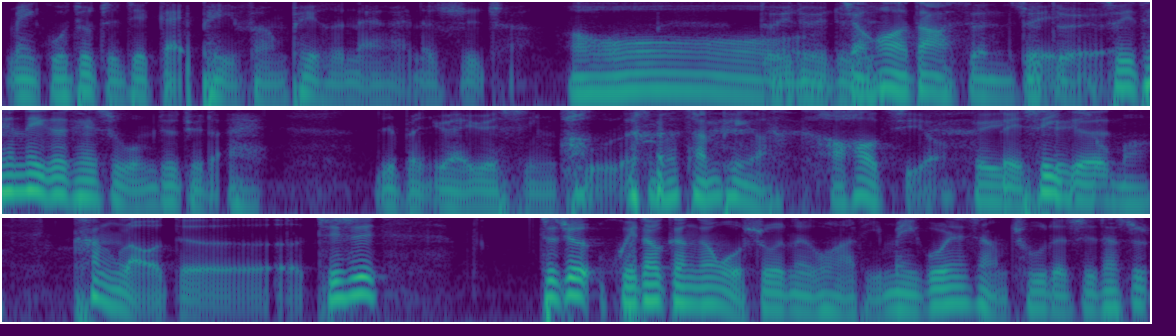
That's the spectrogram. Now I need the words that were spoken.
美国就直接改配方，配合南韩的市场。哦，对对对讲话大声，对对，对。所以在那个开始，我们就觉得，哎，日本越来越辛啊苦了。什么产品啊？好好奇哦，可以对是一个？抗老的，其实这就回到刚刚我说的那个话题，美国人想出的是，他是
